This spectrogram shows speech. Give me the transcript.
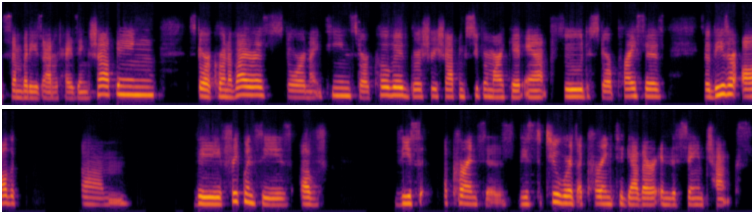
somebody's advertising shopping, store coronavirus, store 19, store COVID, grocery shopping, supermarket, AMP, food, store prices. So these are all the, um, the frequencies of these occurrences, these two words occurring together in the same chunks.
